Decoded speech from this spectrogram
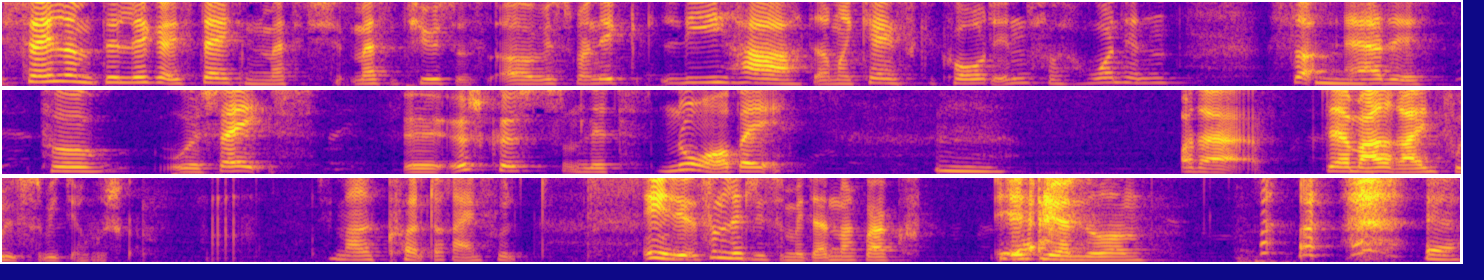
Salem, det ligger i staten Massachusetts, og hvis man ikke lige har det amerikanske kort inden for hornhinden, så mm. er det på USA's øh, østkyst, sådan lidt nordopad. Mm. Og der, det er meget regnfuldt, så vidt jeg husker. Det er meget koldt og regnfuldt. Egentlig sådan lidt ligesom i Danmark, bare lidt Ja. mere nederen. Ja,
